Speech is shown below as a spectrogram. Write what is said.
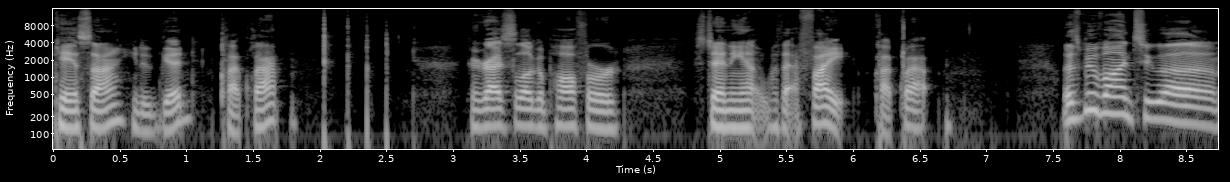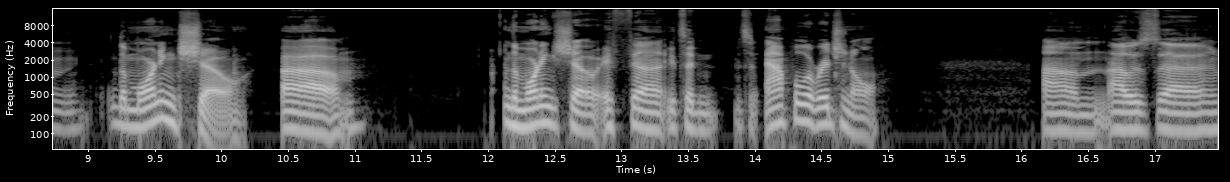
KSI. He did good. Clap, clap. Congrats to Logan Paul for standing out with that fight. Clap, clap. Let's move on to um, the morning show. Um, the morning show. If uh, it's an it's an Apple original. Um, I was uh,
